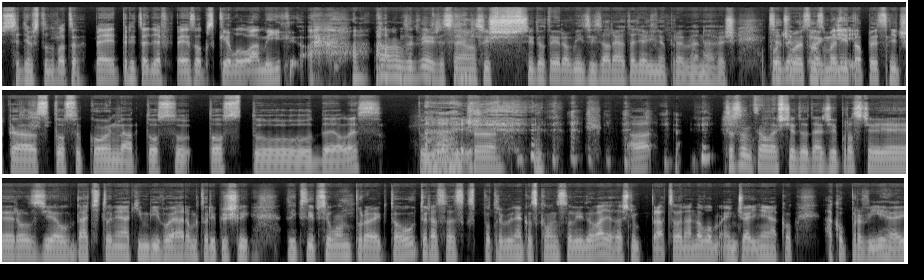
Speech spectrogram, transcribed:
720p, 30 fps upscalovaných. Ale vieš, že sa nemusíš si do tej rovnici zarátať ani nepremené, vieš. Počúvaj sa, zmení tá pesnička z to sú coin to sú, to sú DLS. Tu rodiča. A čo som chcel ešte dodať, že proste je rozdiel dať to nejakým vývojárom, ktorí prišli z XY projektov, teraz sa potrebujú nejako skonsolidovať a začnú pracovať na novom engine ako, ako prvý, hej,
